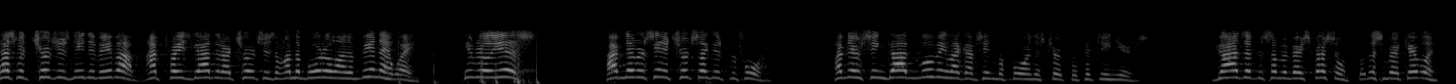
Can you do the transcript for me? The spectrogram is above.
That's what churches need to be about. I praise God that our church is on the borderline of being that way. It really is. I've never seen a church like this before. I've never seen God moving like I've seen before in this church for 15 years. God's up to something very special, but listen very carefully.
